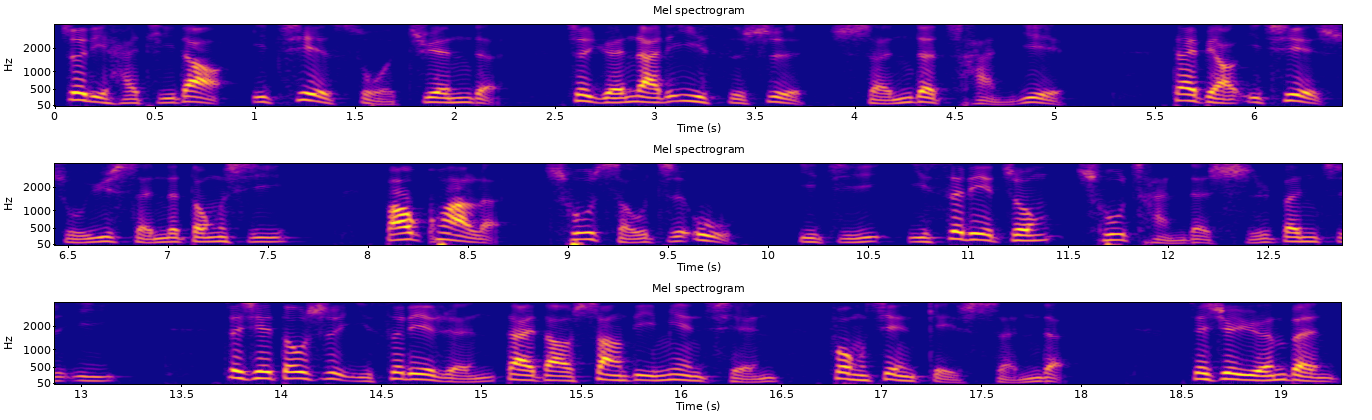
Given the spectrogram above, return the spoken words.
这里还提到一切所捐的，这原来的意思是神的产业，代表一切属于神的东西，包括了出熟之物，以及以色列中出产的十分之一。这些都是以色列人带到上帝面前奉献给神的。这些原本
